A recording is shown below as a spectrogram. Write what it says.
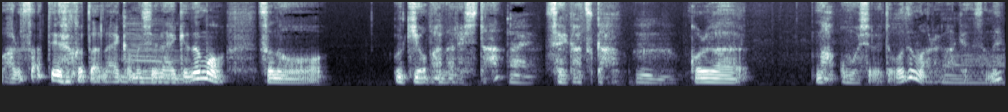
悪さっていうことはないかもしれないけども、その浮世離れしたはい。生活感うん。これがまあ面白いところでもあるわけですね。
